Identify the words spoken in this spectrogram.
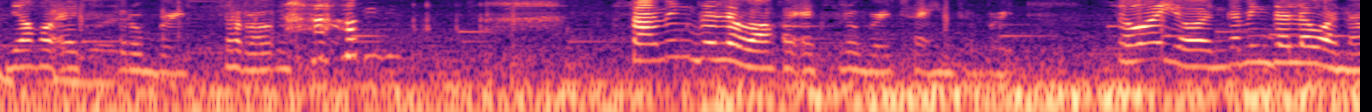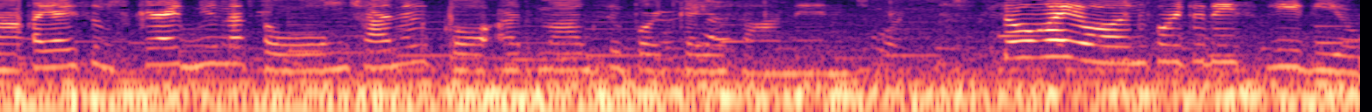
Hindi ako extrovert. Charot. sa aming dalawa, ako extrovert siya introvert. So, ayun, kaming dalawa na. Kaya subscribe nyo na tong channel ko at mag-support kayo sa amin. So, ngayon, for today's video,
